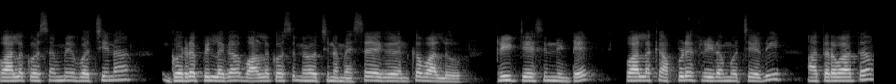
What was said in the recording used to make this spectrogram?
వాళ్ళ కోసమే వచ్చిన గొర్రె పిల్లగా వాళ్ళ కోసమే వచ్చిన మెస్సయ్య కనుక వాళ్ళు ట్రీట్ చేసిండింటే వాళ్ళకి అప్పుడే ఫ్రీడమ్ వచ్చేది. ఆ తర్వాత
